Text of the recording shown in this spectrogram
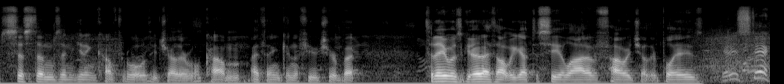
systems and getting comfortable with each other will come, I think, in the future. But today was good. I thought we got to see a lot of how each other plays. Get a stick.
